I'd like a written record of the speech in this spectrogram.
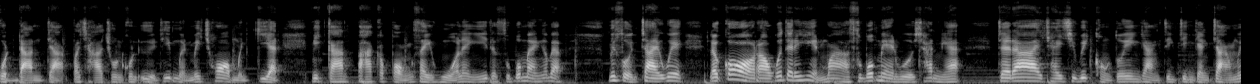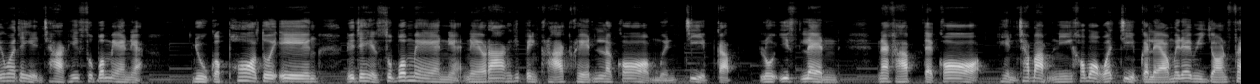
กดดันจากประชาชนคนอื่นที่เหมือนไม่ชอบเหมือนเกลียด มีการปากระป๋องใส่หัวอะไรอย่างนี้แต่ซูเปอร์แมนก็แบบไม่สนใจเว้ยแล้วก็เราก็จะได้เห็นว่าซูเปอร์แมนเวอร์ชันเนี้ยจะได้ใช้ชีวิตของตัวเองอย่างจริง ๆ จังๆ ไม่ว่าจะเห็นฉากที่ซูเปอร์แมนเนี่ยอยู่กับพ่อตัวเอง หรือจะเห็นซูเปอร์แมนเนี่ยในร่างที่เป็นคลาร์เครนแล้วก็เหมือนจีบกับโลอิสเลนนะครับแต่ก็เห็นฉบับนี้เขาบอกว่าจีบกันแล้วไม่ได้มีย้อนแฟล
